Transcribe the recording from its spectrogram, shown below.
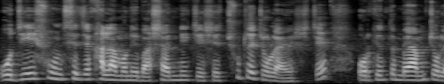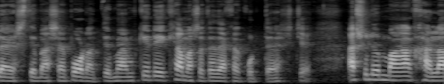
ও যেই শুনছে যে খালামণি বাসার নিচে, সে ছুটে চলে আসছে। ওর কিন্তু ম্যাম চলে আসছে বাসায় পড়াতে। ম্যামকে রেখে আমার সাথে দেখা করতে আসছে। আসলে মা, খালা,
